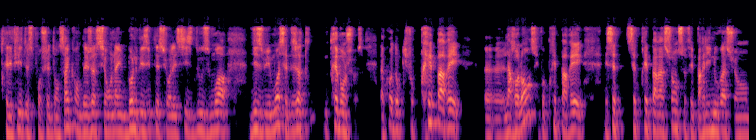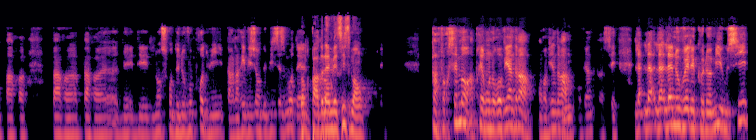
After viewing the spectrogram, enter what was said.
très difficile de se projeter dans cinq ans. Déjà, si on a une bonne visibilité sur les six, douze mois, 18 mois, c'est déjà une très bonne chose. D'accord? Donc, il faut préparer euh, la relance, il faut préparer, et cette, cette préparation se fait par l'innovation, par, par, par euh, des, des, lancements de nouveaux produits, par la révision de business model. Donc par de l'investissement pas forcément. Après, on reviendra. On reviendra. Mm. On reviendra. C'est la, la, la, nouvelle économie aussi.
